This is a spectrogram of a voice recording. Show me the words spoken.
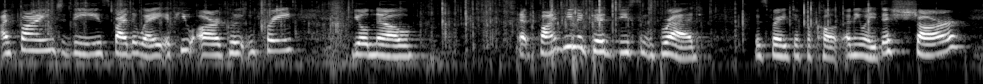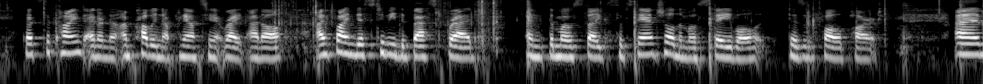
I find these, by the way, if you are gluten-free, you'll know that finding a good, decent bread is very difficult. Anyway, this Schär, that's the kind, I don't know, I'm probably not pronouncing it right at all. I find this to be the best bread and the most like substantial and the most stable. It doesn't fall apart. Um,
